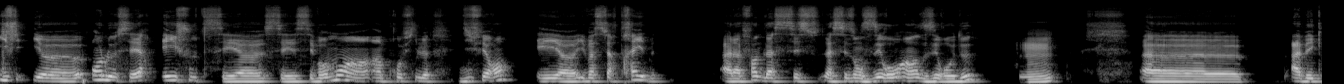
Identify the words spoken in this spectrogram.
il, euh, on le sert et il shoot. C'est, euh, vraiment un, un profil différent et euh, il va se faire trade à la fin de la, sais- la saison 0-1-0-2 Mm. euh, avec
